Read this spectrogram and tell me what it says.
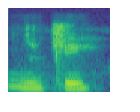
Okay.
